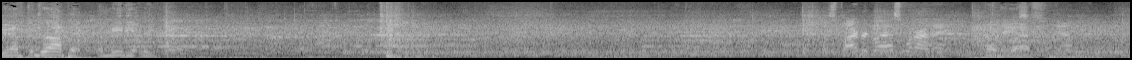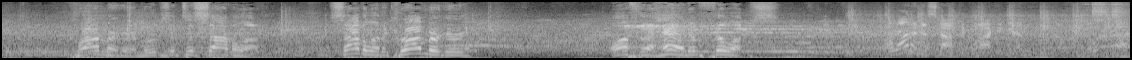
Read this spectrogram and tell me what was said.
You have to drop it immediately. It's fiberglass? What are they? Fiberglass. Yeah. Kronberger moves it to Savala. Savala to Kronberger off the head of Phillips. I wanted to stop the clock again. No, no stop.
